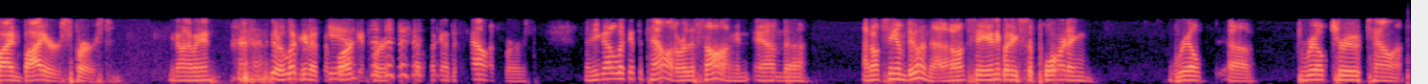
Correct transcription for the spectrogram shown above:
find buyers first. You know what I mean? they're looking at the Yeah. market first. They're looking at the talent first, and you got to look at the talent or the song. And and uh, I don't see them doing that. I don't see anybody supporting real, uh, real true talent.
